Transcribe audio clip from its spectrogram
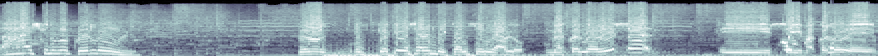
Ah, es que no me acuerdo. Pero eh, creo que ya saben de cuál serie hablo. Me acuerdo de esa y sí, me acuerdo de.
